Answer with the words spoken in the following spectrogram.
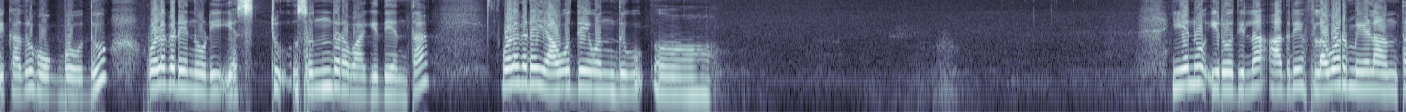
ಬೇಕಾದರೂ ಹೋಗ್ಬೋದು. ಒಳಗಡೆ ನೋಡಿ ಎಷ್ಟು ಸುಂದರವಾಗಿದೆ ಅಂತ. ಒಳಗಡೆ ಯಾವುದೇ ಒಂದು ಏನೂ ಇರೋದಿಲ್ಲ, ಆದರೆ ಫ್ಲವರ್ ಮೇಳ ಅಂತ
